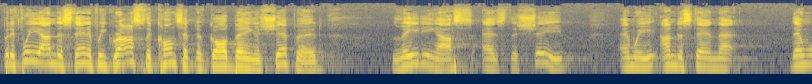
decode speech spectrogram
But if we understand, if we grasp the concept of God being a shepherd, leading us as the sheep, and we understand that, then,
